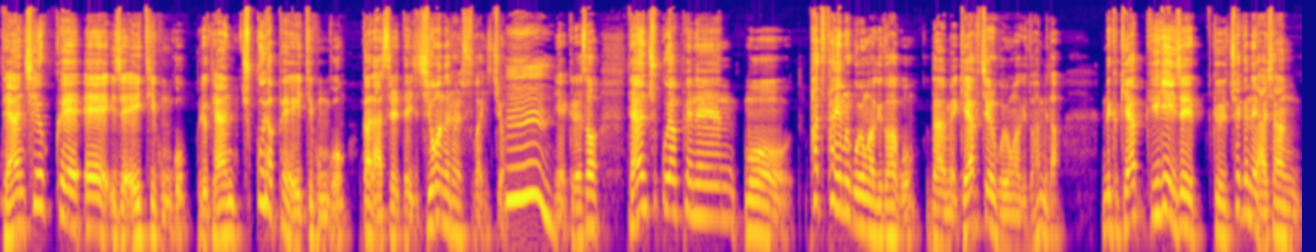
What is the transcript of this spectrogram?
대한체육회의 이제 AT 공고 그리고 대한축구협회 AT 공고가 났을 때 이제 지원을 할 수가 있죠. 음. 예, 그래서 대한축구협회는 뭐 파트타임을 고용하기도 하고 그다음에 계약직을 고용하기도 합니다. 근데 그 계약 그게 이제 그 최근에 아시안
